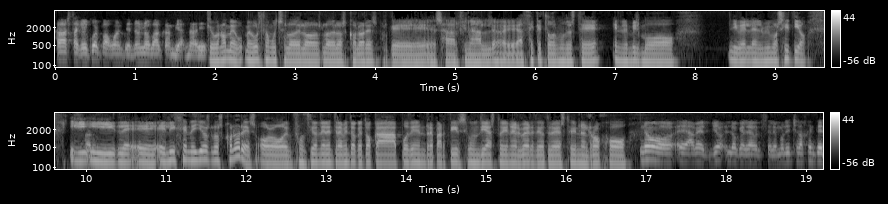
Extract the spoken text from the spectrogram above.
hasta que el cuerpo aguante. No nos va a cambiar nadie. Que bueno, me, me gusta mucho lo de los, lo de los colores porque o sea, al final eh, hace que todo el mundo esté en el mismo nivel, en el mismo sitio. ¿Y, Claro. y le- eh, eligen ellos los colores? ¿O en función del entrenamiento que toca pueden repartirse? Un día estoy en el verde, otro día estoy en el rojo. No, eh, a ver, yo lo que le, se le hemos dicho a la gente,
